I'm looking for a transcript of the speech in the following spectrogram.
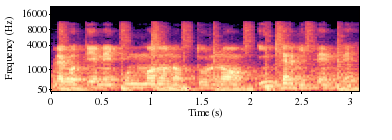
luego tiene un modo nocturno intermitente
